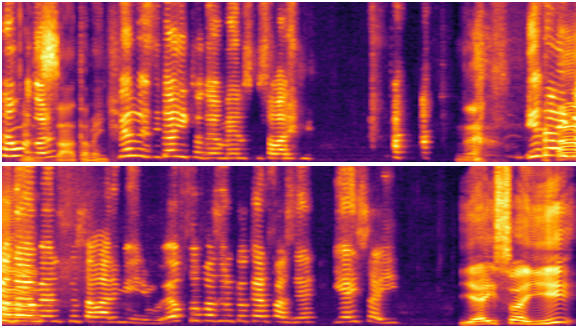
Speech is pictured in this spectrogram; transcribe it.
Não, agora. Exatamente. Beleza, e daí que eu ganho menos que o salário mínimo? Né? E daí que eu ganho menos que o salário mínimo? Eu estou fazendo o que eu quero fazer e é isso aí. E é isso aí,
